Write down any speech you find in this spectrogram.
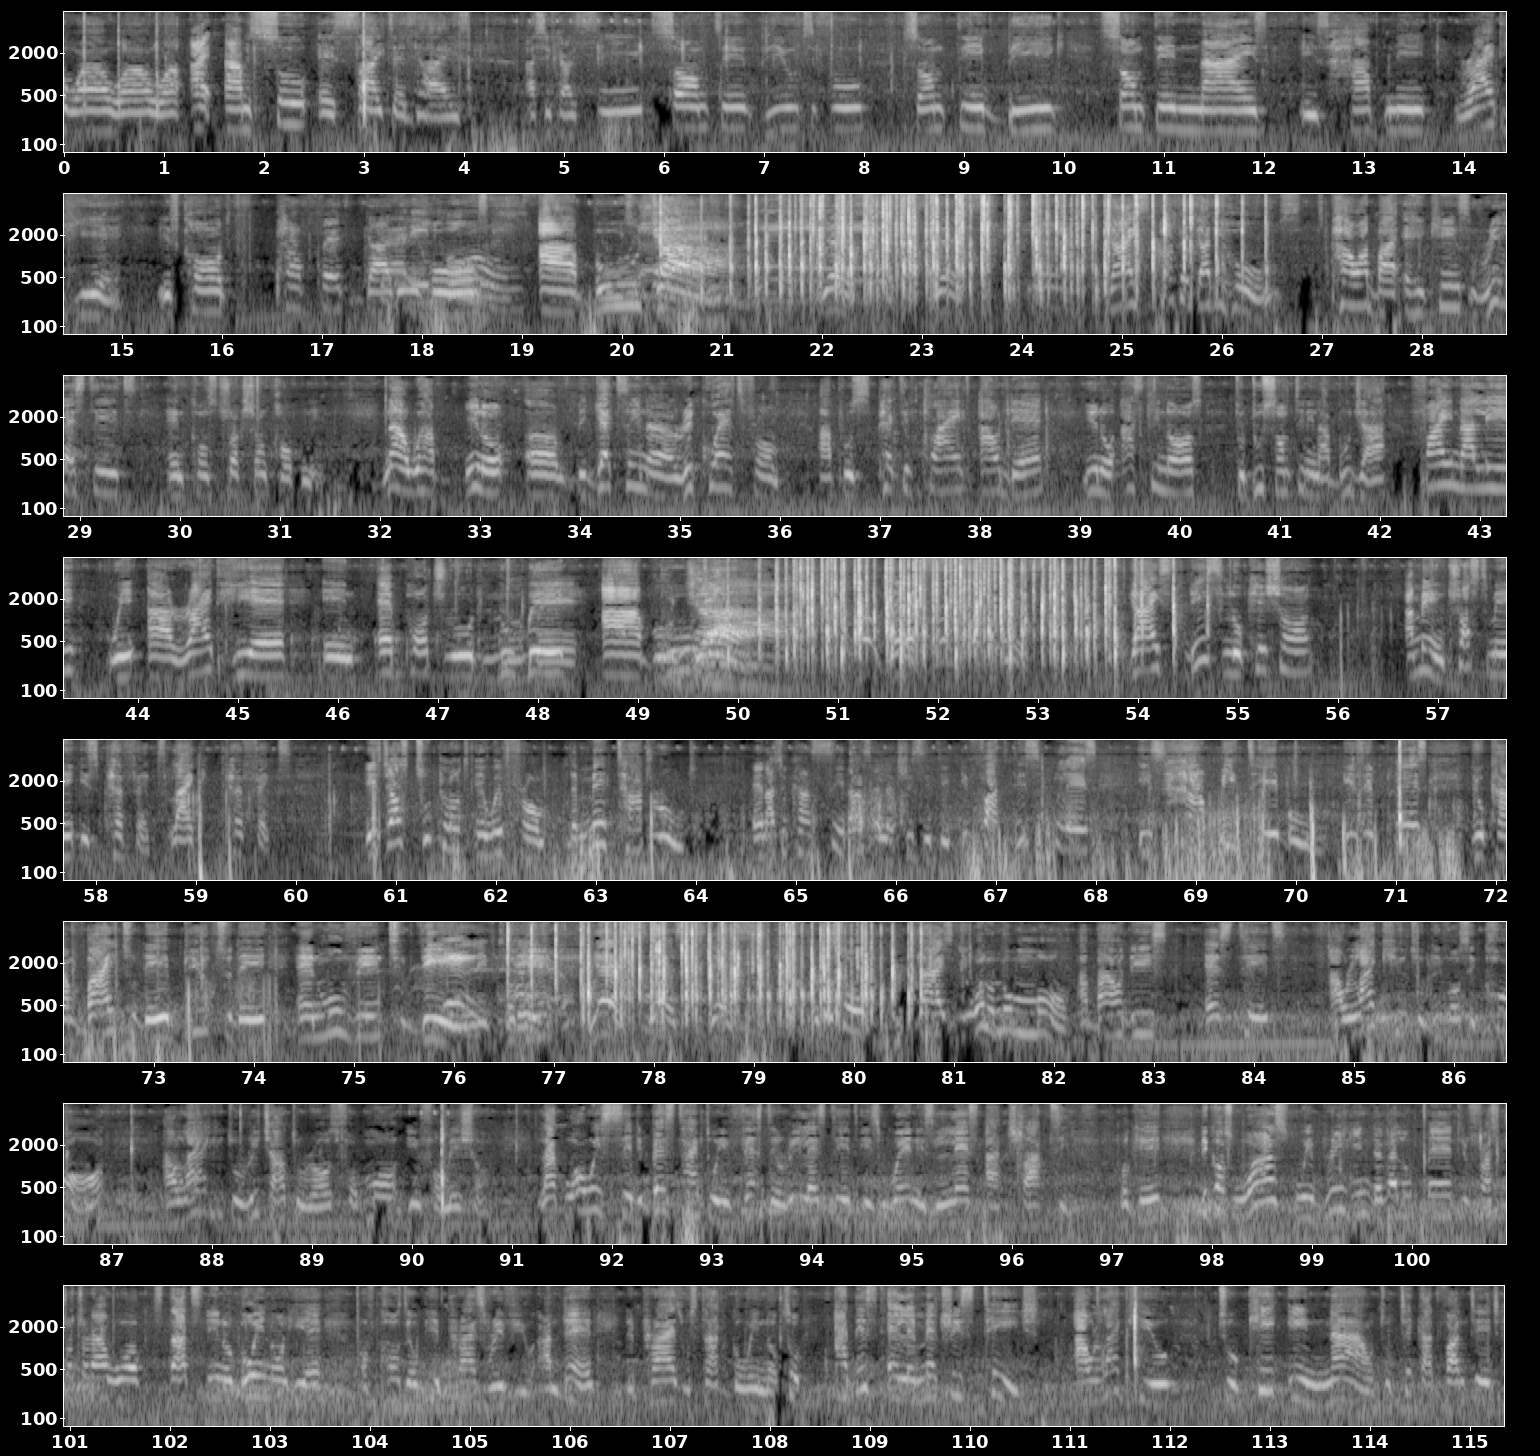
wow, wow, wow, wow. I am so excited, guys. As you can see, something beautiful, something big, something nice is happening right here. It's called Perfect Garden, Garden Homes, Homes. Abuja. Yes, yes. Guys, Perfect Garden Homes, powered by Ehi-Kings Real Estate and Construction Company. Now we have, you know, um, be getting a request from our prospective clients out there, you know, asking us to do something in Abuja. Finally, we are right here in Airport Road, Lugbe, Abuja. Yes, yes. Guys, this location, I mean, trust me, is perfect. Like, perfect. It's just two plots away from the main Tart Road. And as you can see, that's electricity. In fact, this place is habitable. It's a place you can buy today, build today, and move in today. Okay? Yes, yes, yes. Okay, so guys, you want to know more about this estate? I would like you to give us a call. I would like you to reach out to us for more information. Like we always say, the best time to invest in real estate is when it's less attractive. Okay, because once we bring in development, infrastructural work starts, you know, going on here, of course there will be a price review, and then the price will start going up. So at this elementary stage, I would like you to key in now to take advantage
